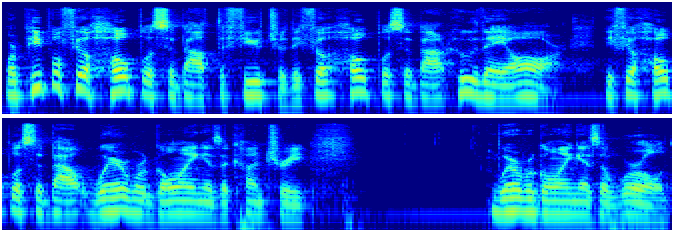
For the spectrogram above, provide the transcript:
where people feel hopeless about the future. They feel hopeless about who they are. They feel hopeless about where we're going as a country where we're going as a world.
